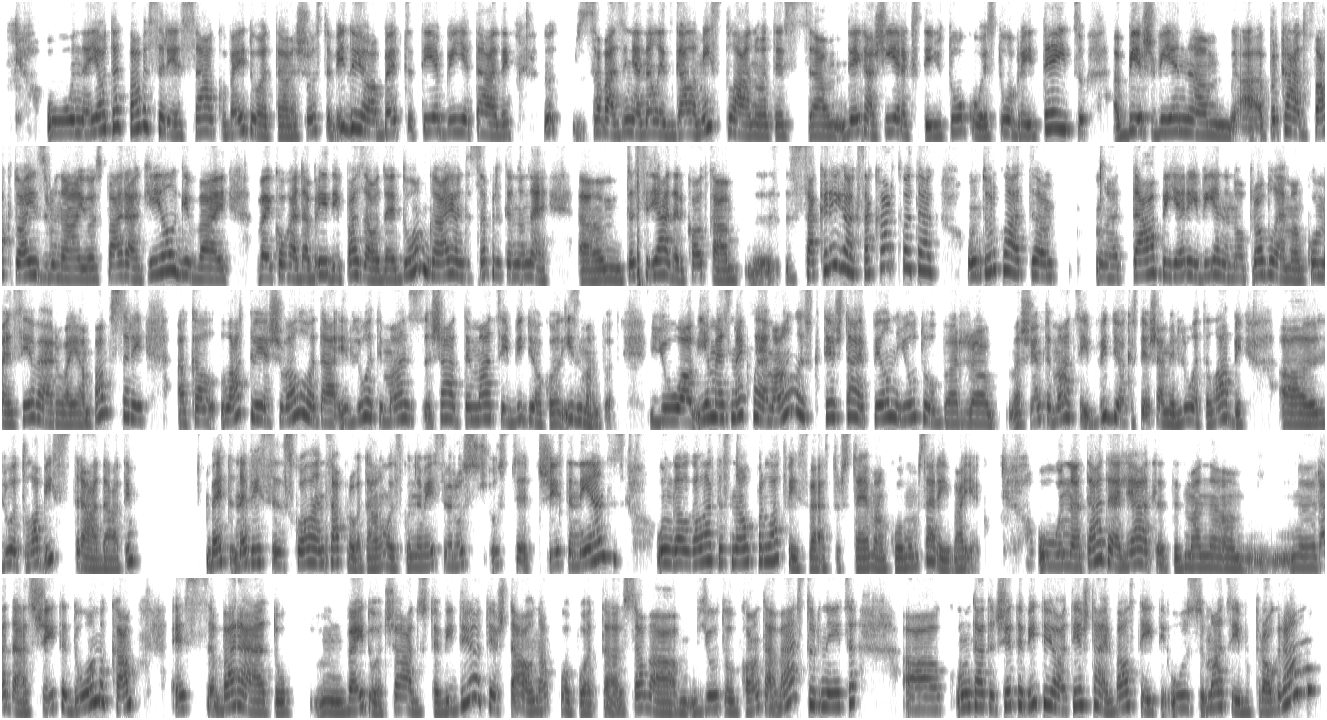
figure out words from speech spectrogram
Un jau tad pavasarī es sāku veidot šos video, bet tie bija tādi nu, savā ziņā nelīdz galam izplānoti. Es um, vienkārši ierakstīju to, ko es to brīdi teicu. Bieži vien um, par kādu faktu aizrunājos pārāk ilgi vai, vai kaut kādā brīdī pazaudēju domu un tad sapratu, ka nu, nē, um, tas ir jādara kaut kā uh, sakarīgāk, sakārtotāk. Turklāt um, tā bija arī viena no problēmām, ko mēs ievērojām pavasarī, uh, ka latviešu valodā ir ļoti maz šādu mācību video, ko izmantot. Jo, ja mēs meklējam angliski, tieši tā ir pilna YouTube ar, uh, ar šiem mācību video, kas tiešām ir ļoti labi, ļoti labi izstrādāti. Bet ne visi skolēni saprot angliski, un ne visi var uz, uzcēt šīs nianses, un gal galā tas nav par Latvijas vēstures tēmām, ko mums arī vajag. Un tādēļ, jā, tad, tad man radās šī doma, ka es varētu veidot šādus video tieši tā un apkopot uh, savā YouTube kontā vēsturniece. Uh, un tātad šie video tieši tā ir balstīti uz mācību programmu,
